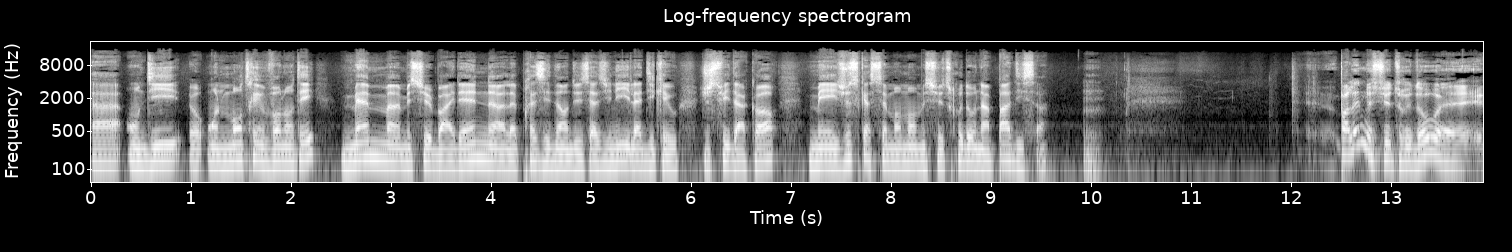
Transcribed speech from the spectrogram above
euh, ont dit, euh, montré une volonté. Même euh, M. Biden, le président des États-Unis, il a dit que je suis d'accord. Mais jusqu'à ce moment, M. Trudeau n'a pas dit ça. Parler de M. Trudeau, euh,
